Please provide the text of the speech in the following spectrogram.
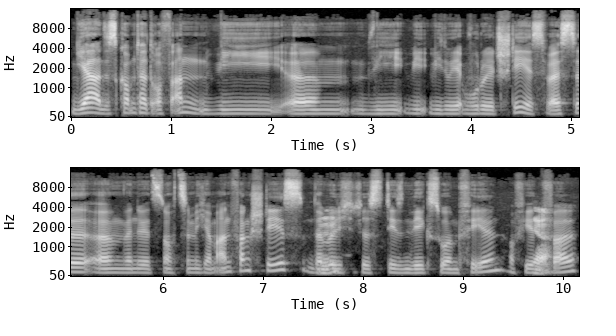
Ja, das kommt halt drauf an, wie, ähm, wie, wie, wie du, wo du jetzt stehst, weißt du? Ähm, wenn du jetzt noch ziemlich am Anfang stehst, dann mhm. würde ich das, diesen Weg so empfehlen, auf jeden ja. Fall.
